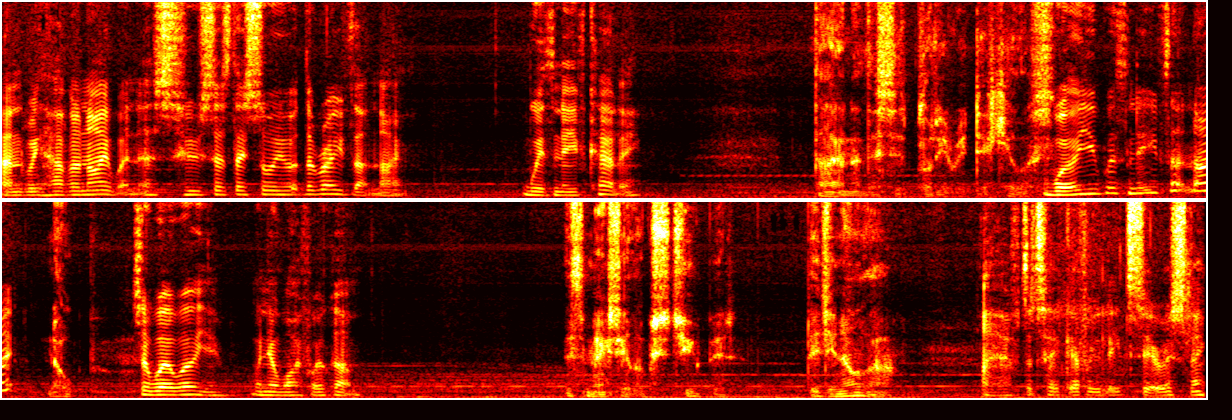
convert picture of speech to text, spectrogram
And we have an eyewitness who says they saw you at the rave that night with Neve Kelly. Diana, this is bloody ridiculous. Were you with Neve that night? Nope. So where were you when your wife woke up? This makes you look stupid. Did you know that? I have to take every lead seriously.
